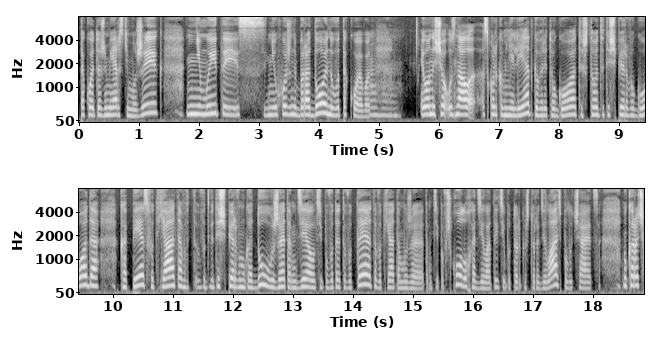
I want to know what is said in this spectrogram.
Такой тоже мерзкий мужик, немытый, с неухоженной бородой, ну, вот такой вот. Угу. И он еще узнал, сколько мне лет, говорит, ого, ты что, 2001 года, капец, вот я там в 2001 году уже там делал, типа, вот это, вот это, вот я там уже, там, типа, в школу ходила, а ты, типа, только что родилась, получается. Ну, короче,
